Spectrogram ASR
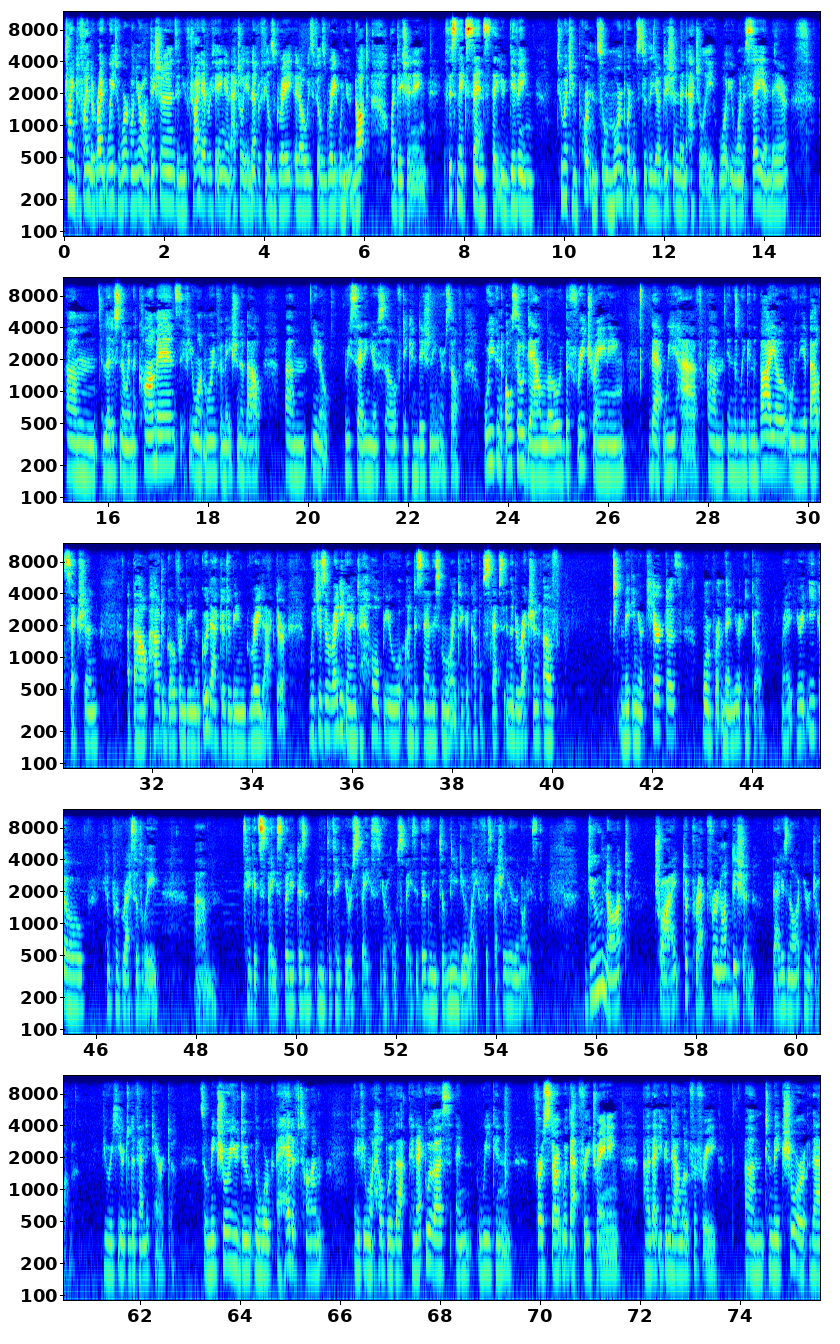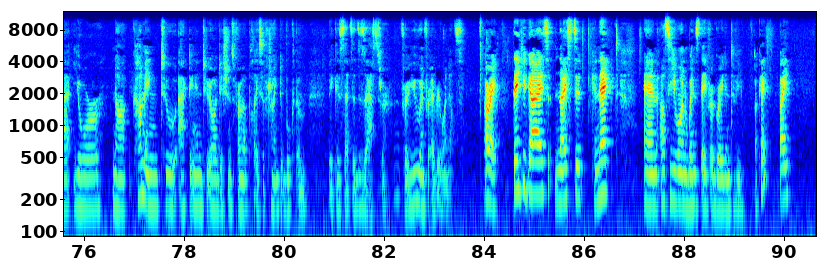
trying to find the right way to work on your auditions and you've tried everything and actually it never feels great, it always feels great when you're not auditioning. If this makes sense that you're giving too much importance or more importance to the audition than actually what you want to say in there, um, let us know in the comments if you want more information about, um, you know, resetting yourself, deconditioning yourself. Or you can also download the free training that we have um, in the link in the bio or in the about section about how to go from being a good actor to being a great actor, which is already going to help you understand this more and take a couple steps in the direction of making your characters more important than your ego right? Your ego can progressively um, take its space, but it doesn't need to take your space, your whole space. It doesn't need to lead your life, especially as an artist. Do not try to prep for an audition. That is not your job. You are here to defend a character. So make sure you do the work ahead of time. And if you want help with that, connect with us and we can first start with that free training uh, that you can download for free um, to make sure that you're not coming to acting into auditions from a place of trying to book them because that's a disaster for you and for everyone else. All right. Thank you guys. Nice to connect. And I'll see you on Wednesday for a great interview. Okay? Bye.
